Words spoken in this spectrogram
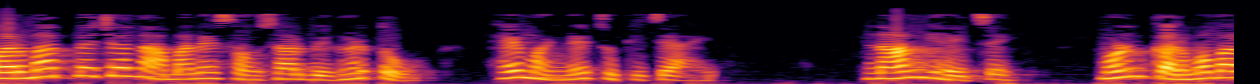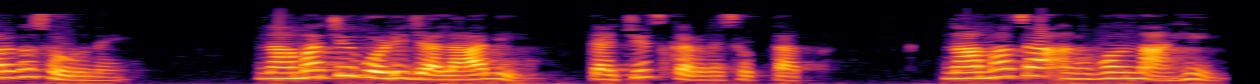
परमात्म्याच्या नामाने संसार बिघडतो हे म्हणणे चुकीचे आहे. नाम घ्यायचे म्हणून कर्ममार्ग सोडू नये. नामाची गोडी ज्याला आली त्याचीच कर्मे सुटतात. नामाचा अनुभव नाही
